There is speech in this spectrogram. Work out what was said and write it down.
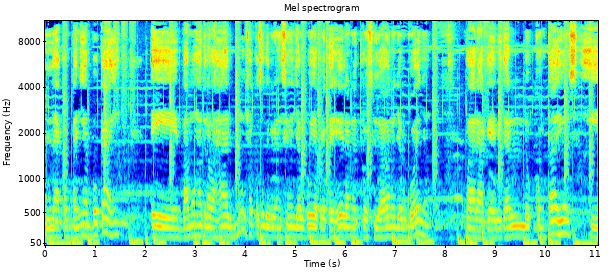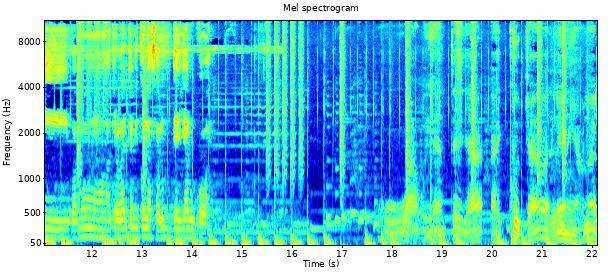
la compañía Bocay. Eh, vamos a trabajar muchas cosas de prevención en Yabucoa y a proteger a nuestros ciudadanos yabucoeños para que evitar los contagios y vamos a trabajar también con la salud de Yabucoa. Wow, gente, ya ha escuchado a Lenny hablar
